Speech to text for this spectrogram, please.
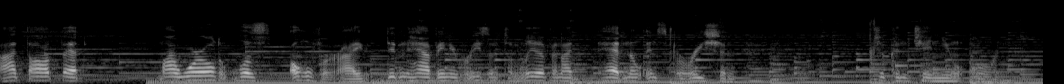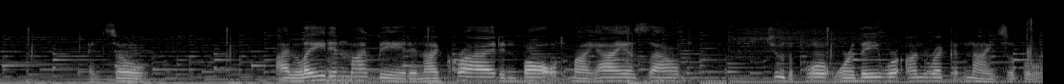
I thought that my world was over. I didn't have any reason to live, and I had no inspiration to continue on. And so I laid in my bed and I cried and bawled my eyes out to the point where they were unrecognizable,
